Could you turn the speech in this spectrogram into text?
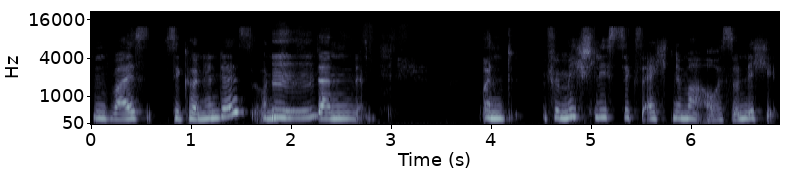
und weiß, sie können das und Mhm. dann und für mich schließt sich's echt nimmer aus und ich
